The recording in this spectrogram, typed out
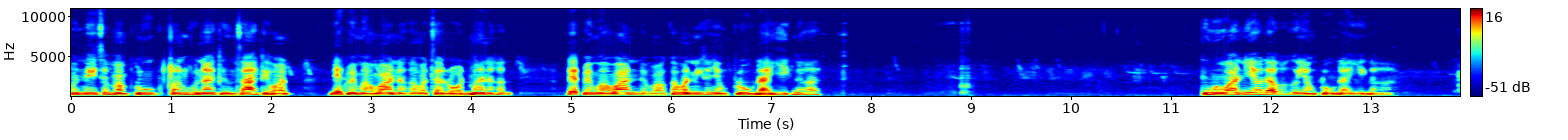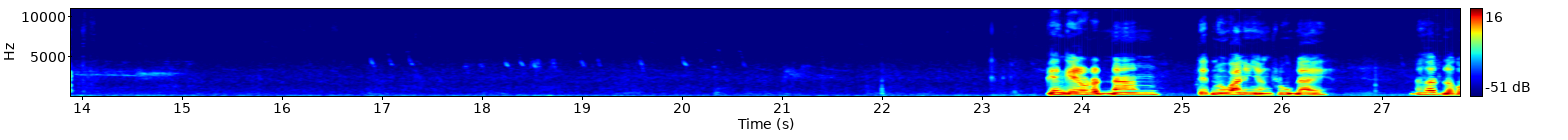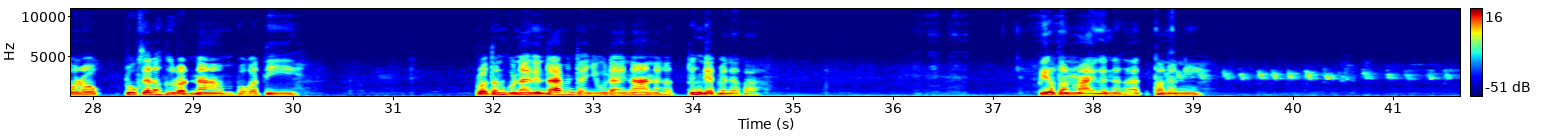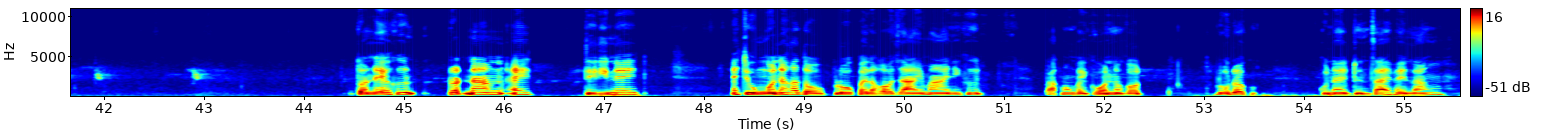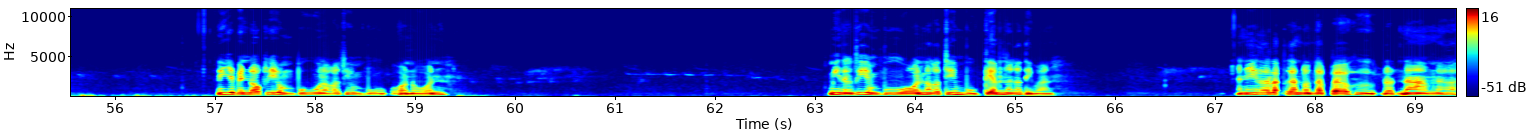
วันนี้จะมาปลูกต้นคุณนายตื่นสายที่ว่าเด็ดไปเมื่อวานนะคะว่าจะโรดมากนะคะเด็ดไปเมื่อวานแต่ว่าก็วันนี้ก็ยังปลูกได้อีกนะคะคือเมื่อวานเยี่ยวแล้วก็คือยังปลูกได้อีกนะคะเพียงแค่เรารดน้ำเด็ดเมื่อวานยังปลูกได้นะคะแล้วก็เรา ลูกเสร็จก็คือรดน้ำปกติเพราะต้นคุณนายเดินได้มันจะอยู่ได้นานนะคะ ตึงเด็ดไปแล้วค่ะพี่กับต้นไม้อื่นนะคะ ตอนนั้นนี่ตอนนี้ก็คือรดน้ำไอ้ตีดินไอ้ไอ้จุ่มก่อนนะคะตัวปลูกไปแล้วก็ใจายไม้นี่คือ ปักลงไปก่อนแล้วก็ปลูกดอกคุณนายตื่นใจภายหลัง นี่จะเป็นดอกที่ชมพูนะคะที่ชมพูอ่อนนมีทั้งที่ชมพูอ่อนแล้วก็ที่ชมพูเข้มนะคะติบันอันนี้ก็ขั้นตอนตัดไปก็คือรดน้ำนะคะ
